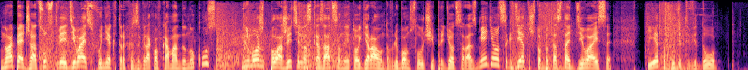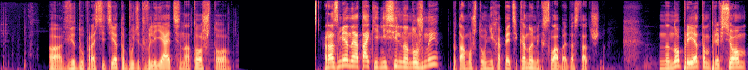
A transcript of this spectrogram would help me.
Но, опять же, отсутствие девайсов у некоторых из игроков команды Нукус не может положительно сказаться на итоге раунда. В любом случае придется размениваться где-то, чтобы достать девайсы. И это будет в виду... А, в виду, простите, это будет влиять на то, что Размены атаки не сильно нужны, потому что у них опять экономика слабая достаточно. Но при этом, при всем,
